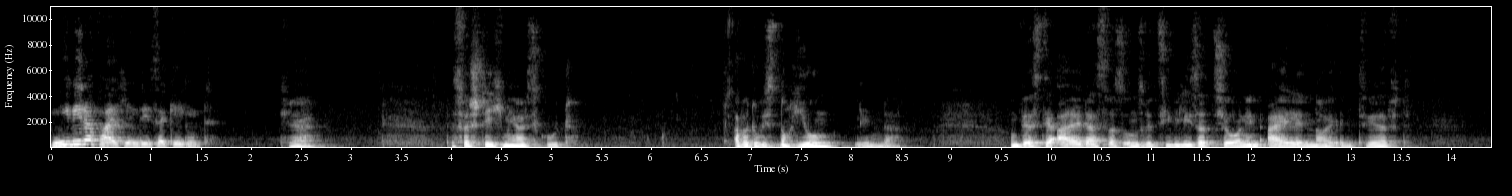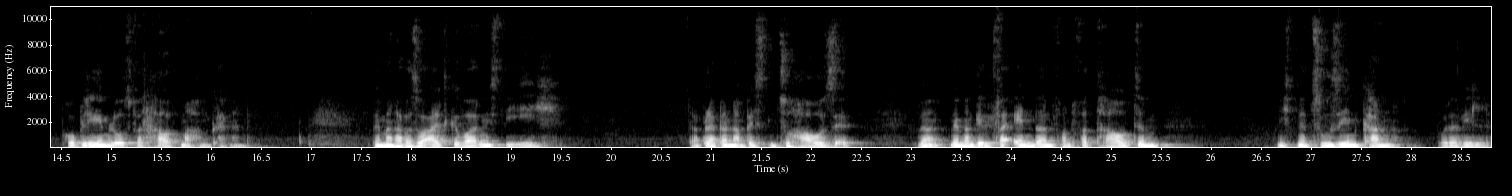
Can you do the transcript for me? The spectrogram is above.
Nie wieder fahre ich in dieser Gegend. Tja, das verstehe ich mehr als gut. Aber du bist noch jung, Linda, und wirst dir all das, was unsere Zivilisation in Eile neu entwirft, problemlos vertraut machen können. Wenn man aber so alt geworden ist wie ich, da bleibt man am besten zu Hause, wenn man dem Verändern von Vertrautem nicht mehr zusehen kann oder will.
